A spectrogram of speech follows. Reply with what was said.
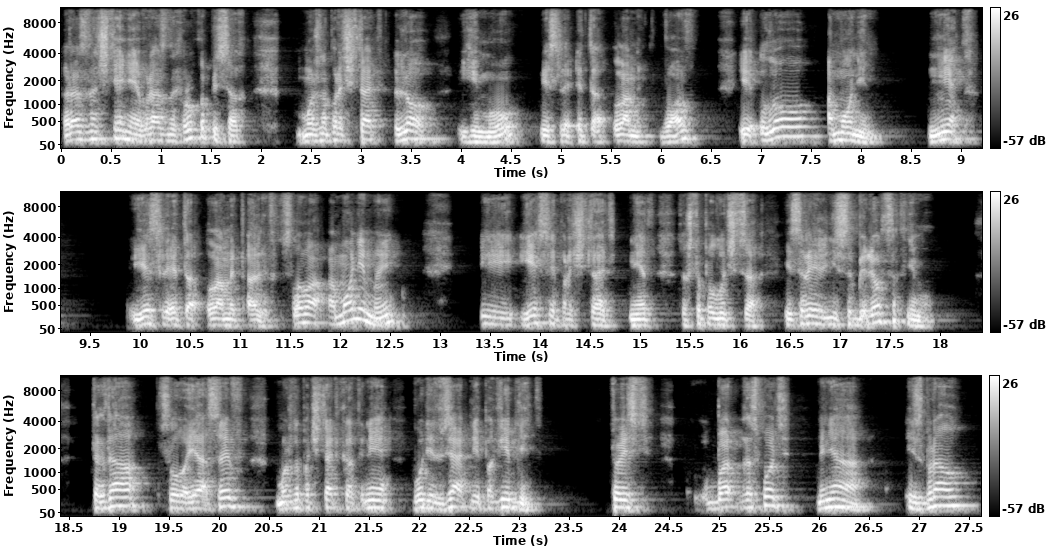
разночтение в разных рукописях. Можно прочитать «ло» ему, если это ламет вав, и «ло» амоним – «нет» если это ламет алиф. Слова амонимы, и если прочитать нет, то что получится? Израиль не соберется к нему. Тогда слово Ясеф можно почитать как не будет взять, не погибнет. То есть Господь меня избрал,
